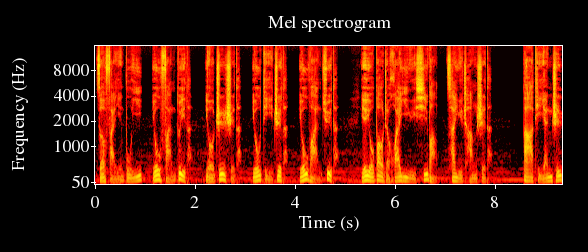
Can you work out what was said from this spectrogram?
则反应不一，有反对的，有支持的，有抵制的，有婉拒的，也有抱着怀疑与希望参与尝试的。大体言之，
